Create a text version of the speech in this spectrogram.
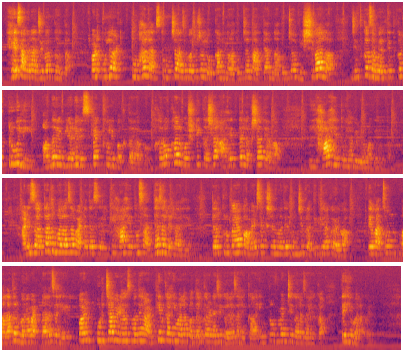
हे सांगणं अजिबात नव्हता. पण उलट तुम्हालाच तुमच्या आजूबाजूच्या लोकांना तुमच्या नात्यांना तुमच्या विश्वाला जितकं जमेल तितकं ट्रूली ऑनरेबली आणि रिस्पेक्टफुली बघता यावं. खरोखर गोष्टी कशा आहेत त्या लक्षात यावा. हा हेतू ह्या व्हिडिओमध्ये होता. आणि जर का तुम्हाला जर वाटत असेल की हा हेतू साध्य झालेला आहे तर कृपया कॉमेंट सेक्शनमध्ये तुमची प्रतिक्रिया कळवा. ते वाचून मला तर बरं वाटणारच आहे पण पुढच्या व्हिडिओजमध्ये आणखीन काही मला बदल करण्याची गरज आहे का? इम्प्रूव्हमेंटची गरज आहे का? तेही मला कळेल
